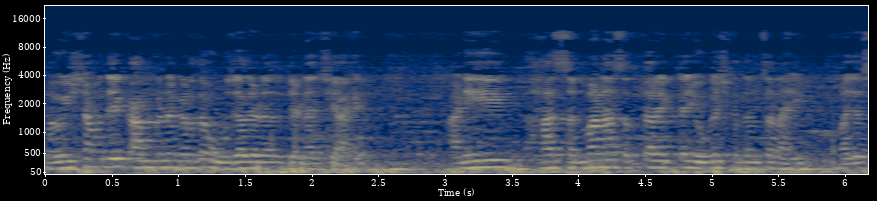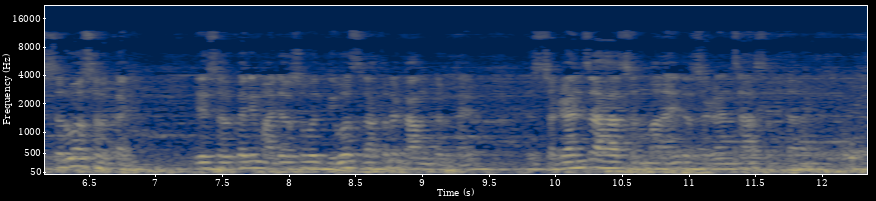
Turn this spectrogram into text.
भविष्यामध्ये काम करण्याकरता ऊर्जा देण्या- देण्याची आहे. आणि हा सन्मान हा सत्कार एकटा योगेश कदमचा नाही माझ्या सर्व सहकारी. जे सहकारी माझ्यासोबत दिवस रात्र काम करत आहेत सगळ्यांचा हा सन्मान आहे तर सगळ्यांचा हा सत्कार आहे.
